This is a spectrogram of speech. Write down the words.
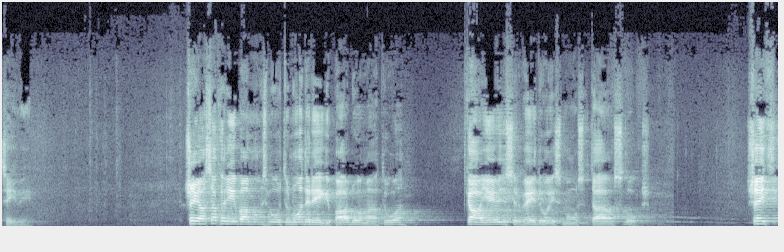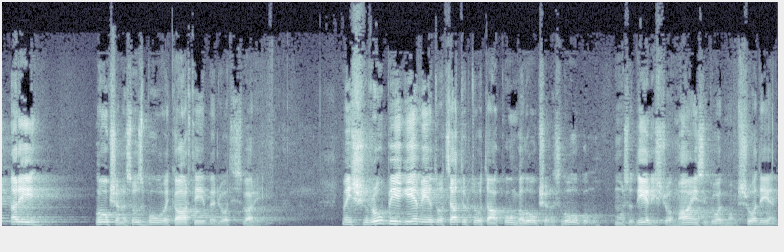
dzīvību. Šajā sakarībā mums būtu noderīgi pārdomāt to, kā Jēzus ir veidojis mūsu tēvs lūgšanu. Šeit arī lūgšanas uzbūve kārtība ir ļoti svarīga. Viņš rūpīgi ievieto 4. kunga lūgšanas lūgumu, mūsu dienascho maizi dod mums šodien,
